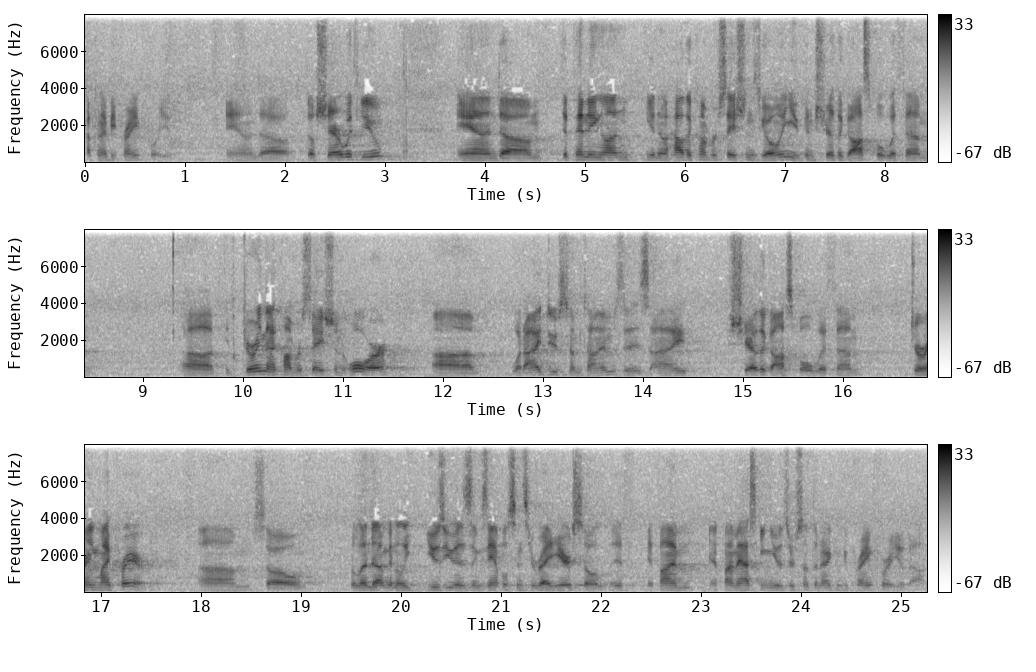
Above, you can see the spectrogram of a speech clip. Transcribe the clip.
How can I be praying for you? And uh, they'll share with you. And um, depending on you know how the conversation's going, you can share the gospel with them uh, during that conversation. Or um, what I do sometimes is I share the gospel with them during my prayer. Um, so, Belinda, I'm going to use you as an example since you're right here. So, if, if I'm if I'm asking you, is there something I can be praying for you about?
